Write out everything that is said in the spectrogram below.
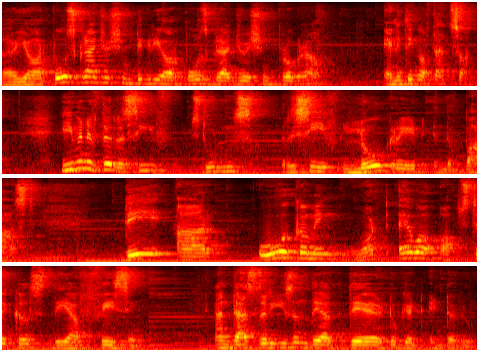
uh, your post-graduation degree or post-graduation program anything of that sort. Even if they receive students receive low grade in the past they are overcoming whatever obstacles they are facing and that's the reason they are there to get interviewed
